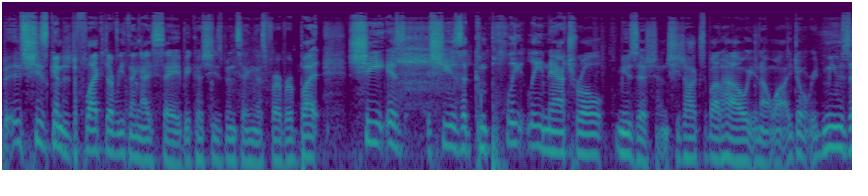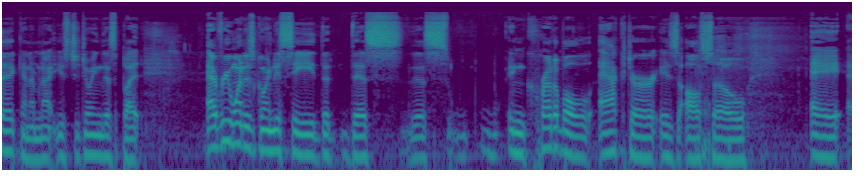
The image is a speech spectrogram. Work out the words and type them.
b- she's going to deflect everything I say because she's been saying this forever. But she is she is a completely natural musician. She talks about how you know well, I don't read music and I'm not used to doing this, but everyone is going to see that this this incredible actor is also a uh,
